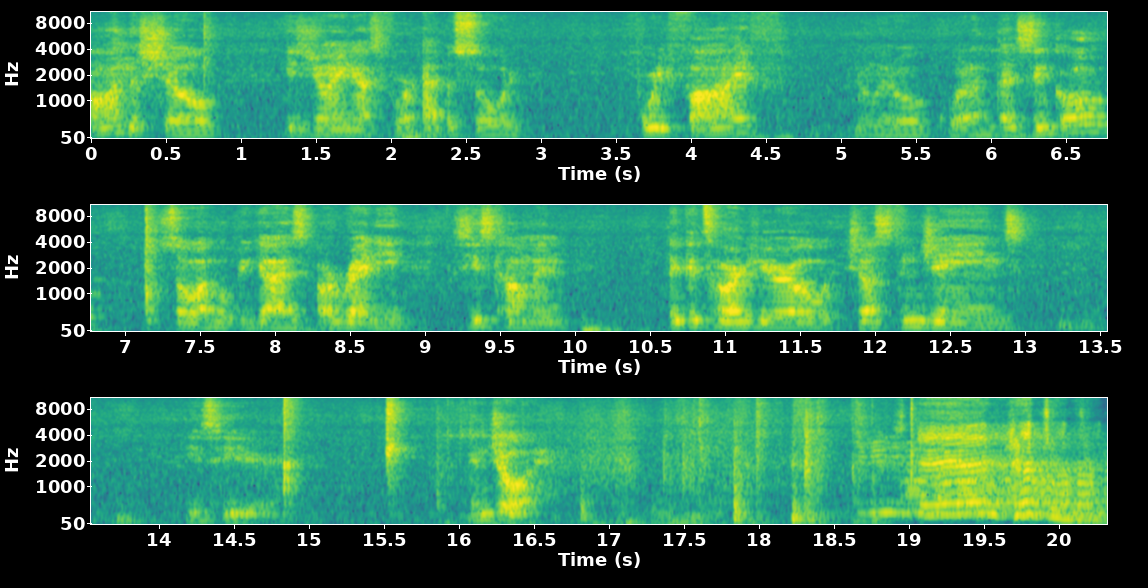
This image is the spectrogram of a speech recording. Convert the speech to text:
on the show. He's joining us for episode 45, numero 45. So I hope you guys are ready. 'cause He's coming. The guitar hero, Justin Jaynes. He's here. Enjoy. and gentlemen,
